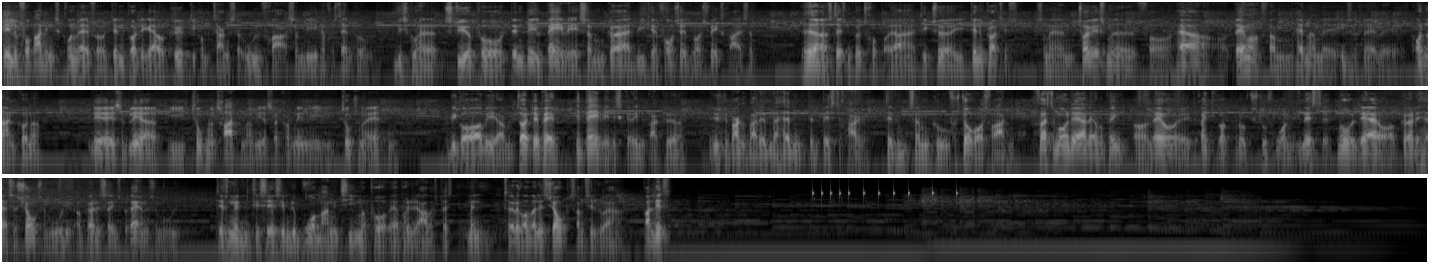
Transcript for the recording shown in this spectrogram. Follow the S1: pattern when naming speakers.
S1: Hele forretningsgrundlaget for denne projekt er at købe de kompetencer udefra, som vi ikke har forstand på. Vi skulle have styr på den del bagved, som gør, at vi kan fortsætte vores vækstrejser. Jeg hedder Steffen Bøtrup, og jeg er direktør i Denne Project, som er en tøjvirksomhed for herrer og damer, som handler med internationale online-kunder. Det er etableret i 2013, og vi er så kommet ind i 2018. Vi går op i, om tøj det er pænt. Det bagved, det skal jo egentlig bare køre. Jyske Bank var dem, der havde den, den bedste pakke. Dem, som kunne forstå vores forretning. Første mål det er at lave nogle penge og lave et rigtig godt produkt til slutbrugeren. Næste mål det er at gøre det her så sjovt som muligt og gøre det så inspirerende som muligt. Det er sådan lidt en kliché at sige, at du bruger mange timer på at være på dit arbejdsplads. Men så kan det godt være lidt sjovt, samtidig du er her. Bare lidt.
